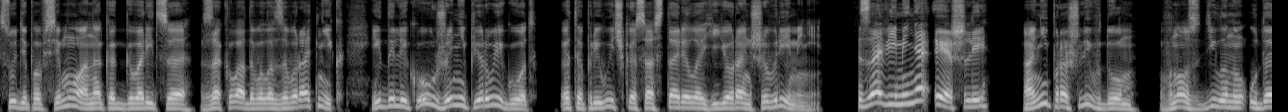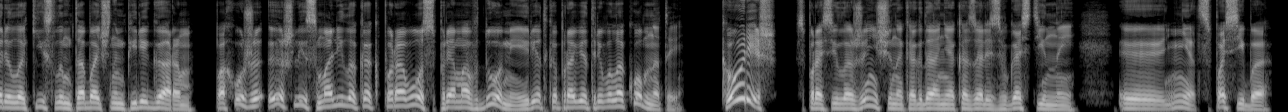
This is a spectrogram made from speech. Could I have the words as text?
Судя по всему, она, как говорится, закладывала за воротник, и далеко уже не первый год. Эта привычка состарила ее раньше времени. «Зови меня Эшли». Они прошли в дом. В нос Дилану ударило кислым табачным перегаром. Похоже, Эшли смолила как паровоз прямо в доме и редко проветривала комнаты. «Куришь?» — спросила женщина, когда они оказались в гостиной. «Э, нет, спасибо.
